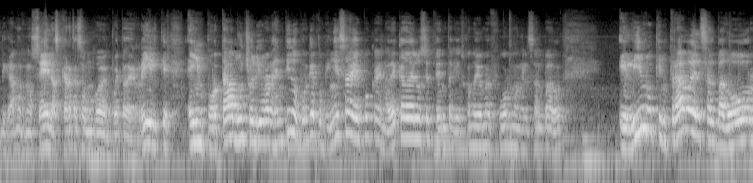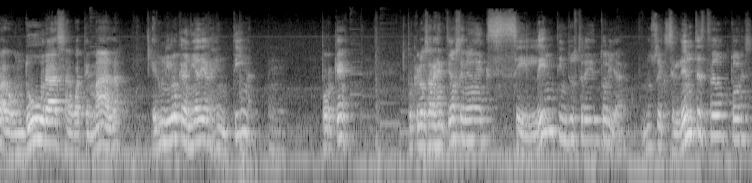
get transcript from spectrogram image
digamos, no sé, las cartas a un joven poeta de Rilke, e importaba mucho el libro argentino. ¿Por qué? Porque en esa época, en la década de los 70, que es cuando yo me formo en El Salvador, el libro que entraba de El Salvador, a Honduras, a Guatemala, era un libro que venía de Argentina. ¿Por qué? Porque los argentinos tenían una excelente industria editorial, unos excelentes traductores,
